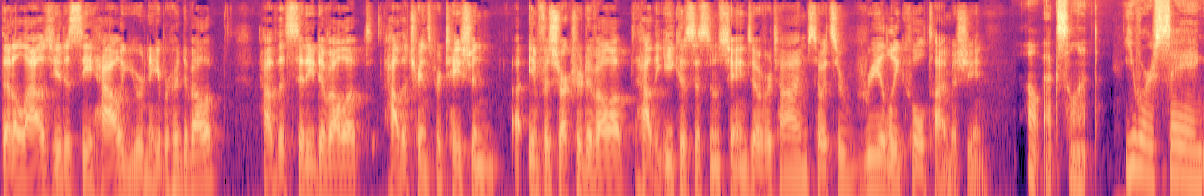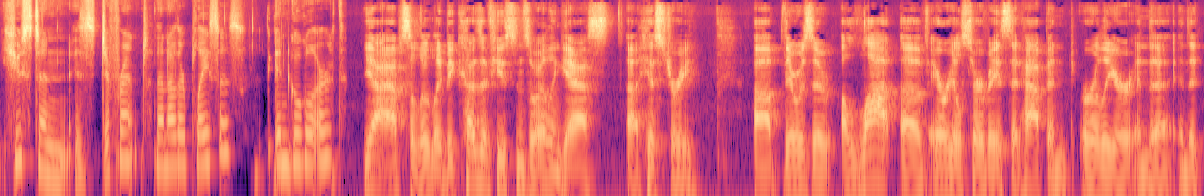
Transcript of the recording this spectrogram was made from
that allows you to see how your neighborhood developed, how the city developed, how the transportation uh, infrastructure developed, how the ecosystems changed over time. So it's a really cool time machine. Oh, excellent. You were saying Houston is different than other places in Google Earth? Yeah, absolutely. Because of Houston's oil and gas uh, history, uh, there was a, a lot of aerial surveys that happened earlier in the in the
